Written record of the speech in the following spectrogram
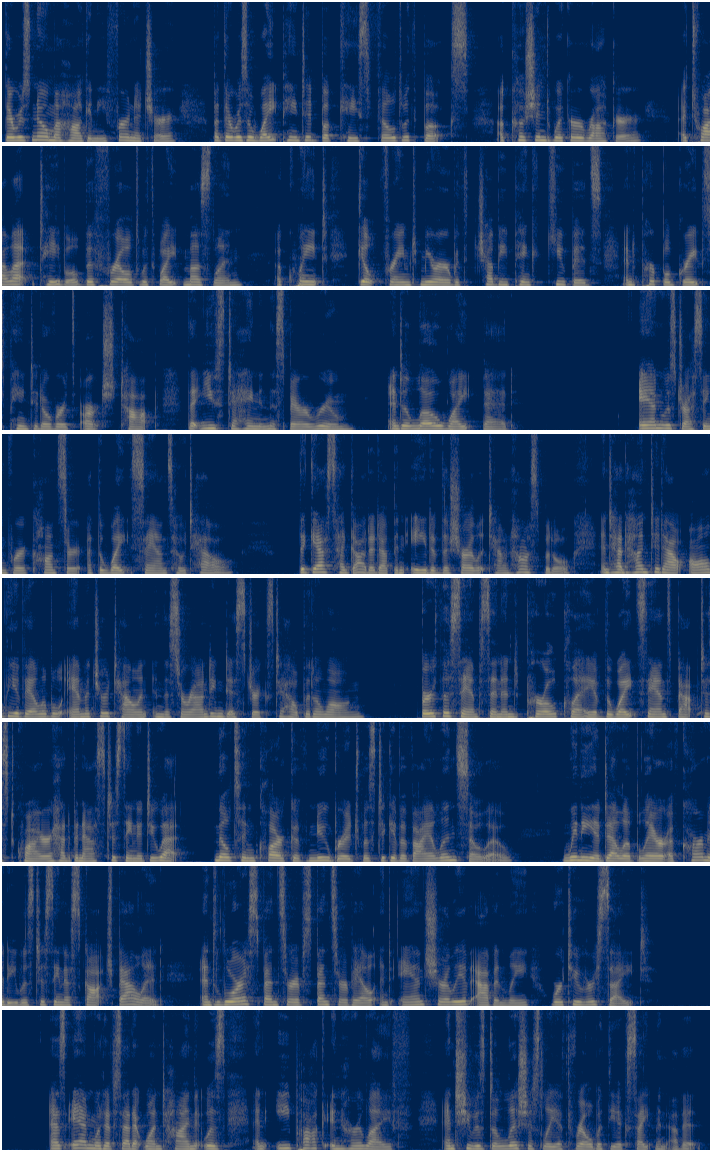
There was no mahogany furniture, but there was a white painted bookcase filled with books, a cushioned wicker rocker, a toilette table befrilled with white muslin, a quaint, gilt framed mirror with chubby pink cupids and purple grapes painted over its arched top that used to hang in the spare room, and a low white bed. Anne was dressing for a concert at the White Sands Hotel. The guests had got it up in aid of the Charlottetown Hospital and had hunted out all the available amateur talent in the surrounding districts to help it along. Bertha Sampson and Pearl Clay of the White Sands Baptist Choir had been asked to sing a duet. Milton Clark of Newbridge was to give a violin solo. Winnie Adella Blair of Carmody was to sing a Scotch ballad, and Laura Spencer of Spencervale and Anne Shirley of Avonlea were to recite. As Anne would have said at one time, it was an epoch in her life, and she was deliciously athrill with the excitement of it.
